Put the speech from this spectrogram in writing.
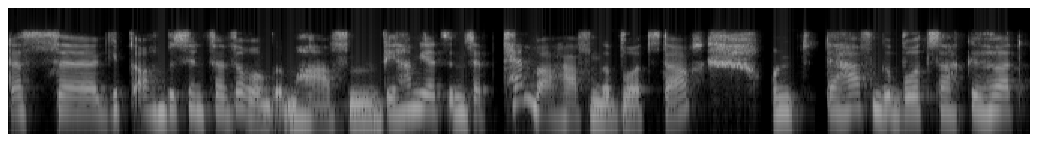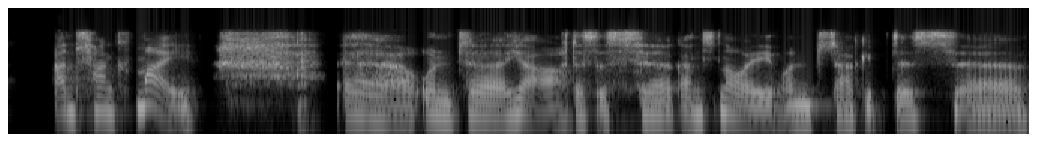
das äh, gibt auch ein bisschen Verwirrung im Hafen. Wir haben jetzt im September Hafengeburtstag und der Hafengeburtstag gehört Anfang Mai. Äh, und äh, ja, das ist äh, ganz neu und da gibt es äh,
